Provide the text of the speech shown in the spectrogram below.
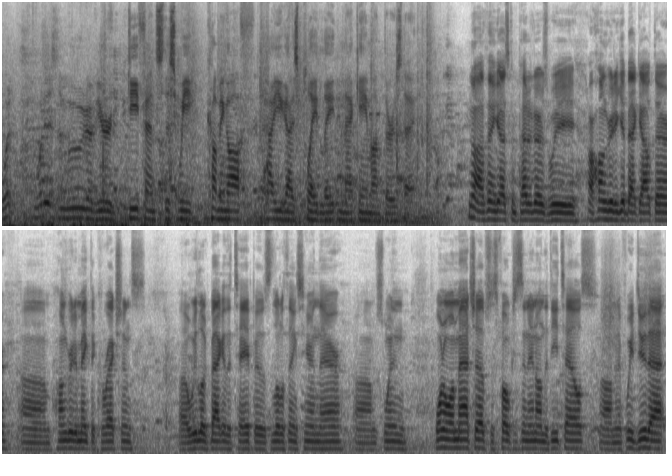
What What is the mood of your defense this week, coming off how you guys played late in that game on Thursday? No, I think as competitors, we are hungry to get back out there, um, hungry to make the corrections. Uh, we look back at the tape, it was little things here and there, um, just winning one-on-one matchups, just focusing in on the details. Um, and if we do that,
